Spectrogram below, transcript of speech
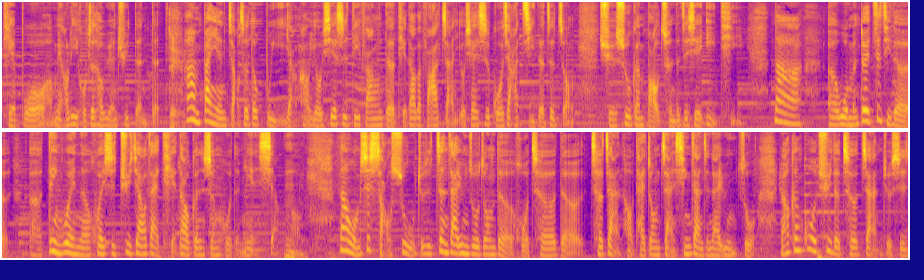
铁博苗栗火车头园区等等。对，他们扮演角色都不一样。哈，有些是地方的铁道的发展，有些是国家级的这种学术跟保存的这些议题。那呃，我们对自己的呃定位呢，会是聚焦在铁道跟生活的面向。嗯，那我们是少数就是正在运作中的火车的车站，哈，台中站新站正在运作，然后跟过去的车站就是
